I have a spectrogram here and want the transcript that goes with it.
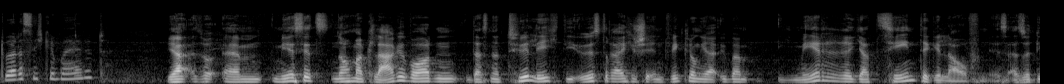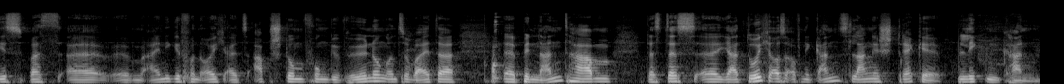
du hattest dich gemeldet? Ja, also ähm, mir ist jetzt nochmal klar geworden, dass natürlich die österreichische Entwicklung ja über mehrere Jahrzehnte gelaufen ist. Also das, was äh, äh, einige von euch als Abstumpfung, Gewöhnung und so weiter äh, benannt haben, dass das äh, ja durchaus auf eine ganz lange Strecke blicken kann.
